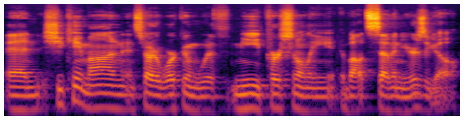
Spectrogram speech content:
and she came on and started working with me personally about seven years ago.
